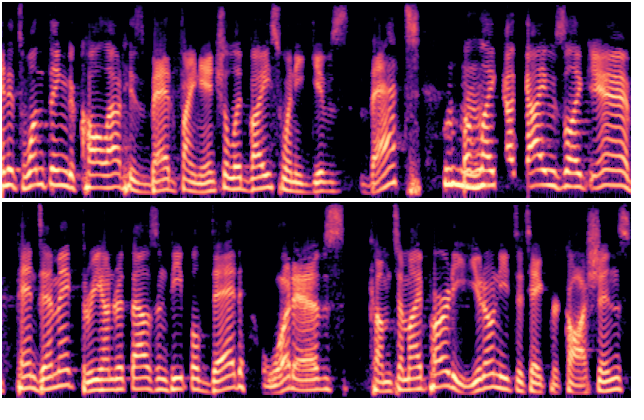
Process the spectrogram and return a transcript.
And it's one thing to call out his bad financial advice when he gives that, but Mhm. like a guy who's like, yeah, pandemic, 300,000 people dead, whatevs, come to my party. You don't need to take precautions.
